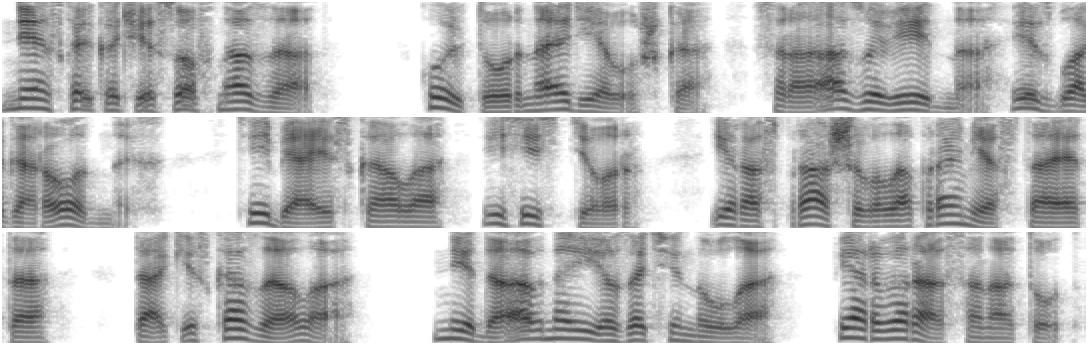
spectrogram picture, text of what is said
«Несколько часов назад. Культурная девушка сразу видно из благородных. Тебя искала и сестер, и расспрашивала про место это. Так и сказала. Недавно ее затянула. первый раз она тут.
